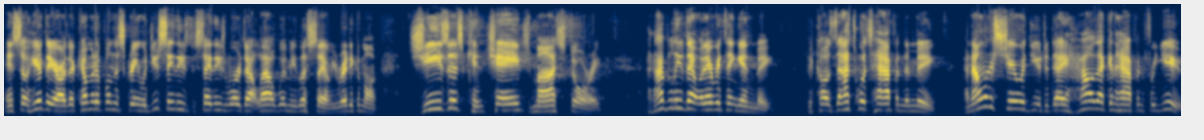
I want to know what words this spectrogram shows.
And so here they are. They're coming up on the screen. Would you these, say these words out loud with me? Let's say them. You ready? Come on. Jesus can change my story. And I believe that with everything in me because that's what's happened to me. And I want to share with you today how that can happen for you.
